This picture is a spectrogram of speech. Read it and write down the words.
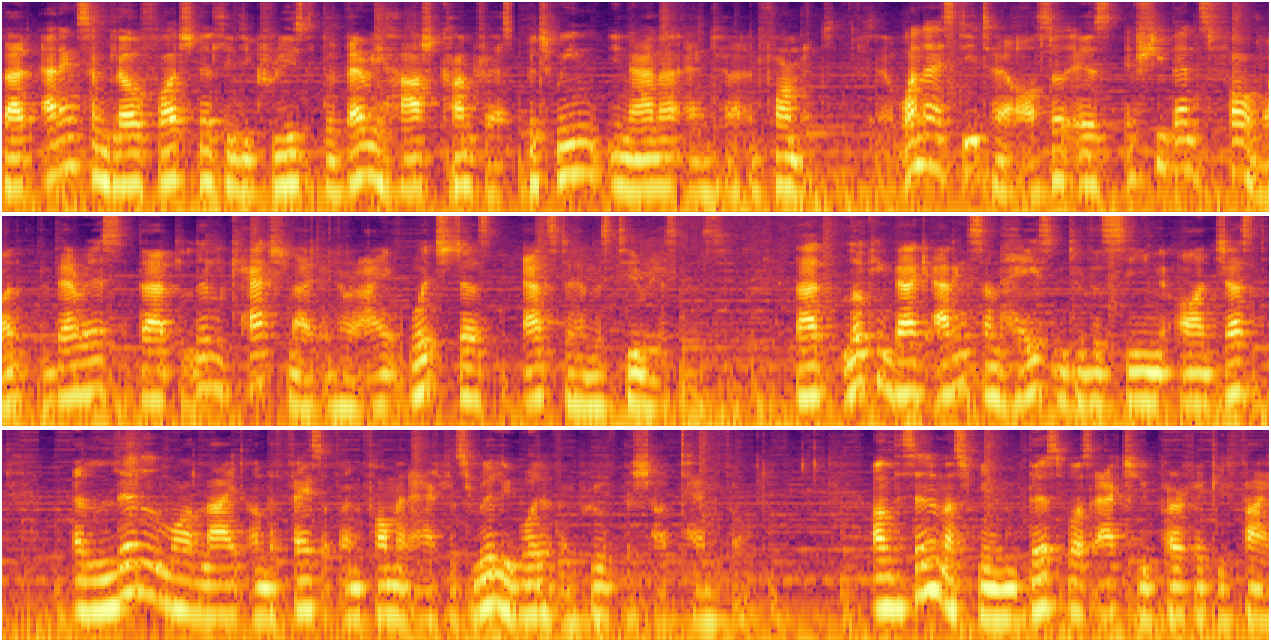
But adding some glow fortunately decreased the very harsh contrast between Inanna and her informant. One nice detail also is if she bends forward, there is that little catch light in her eye, which just adds to her mysteriousness. But looking back, adding some haze into the scene or just a little more light on the face of informant actress really would have improved the shot tenfold. On the cinema screen, this was actually perfectly fine,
